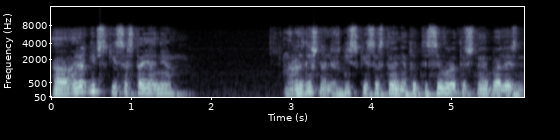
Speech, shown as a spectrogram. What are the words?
А, аллергические состояния, различные аллергические состояния, тут и сывороточная болезнь,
